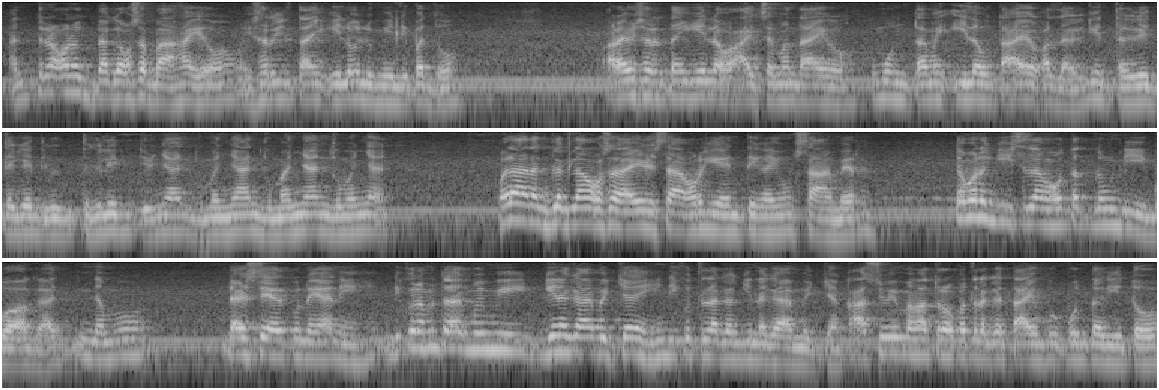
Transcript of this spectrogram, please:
Andito na ako nag-vlog ako sa bahay oh. May sarili tayong ilaw lumilipad oh. Yung sarili tayong ilaw kahit saan tayo. Pumunta may ilaw tayo Kalagid, tagilid, tagilid, tagilid Yun yan, gumanyan, gumanyan, gumanyan. Wala, nag-vlog lang ako sa sa kuryente ngayong summer. Tignan mo nag-iisa lang ako 3,000 agad. Tignan mo dahil sa aircon na yan eh. Hindi ko naman talaga may, may ginagamit yan eh. Hindi ko talaga ginagamit yan. Kaso may mga tropa talaga tayong pupunta dito.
